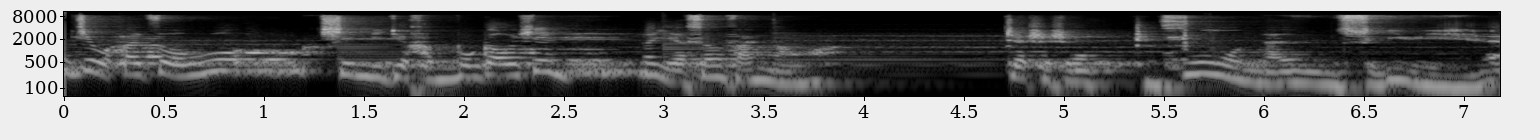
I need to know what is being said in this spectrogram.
你就还做恶，心里就很不高兴，那也生烦恼啊。这是什么？不能随缘。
